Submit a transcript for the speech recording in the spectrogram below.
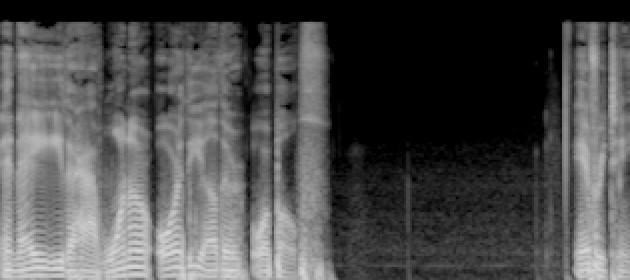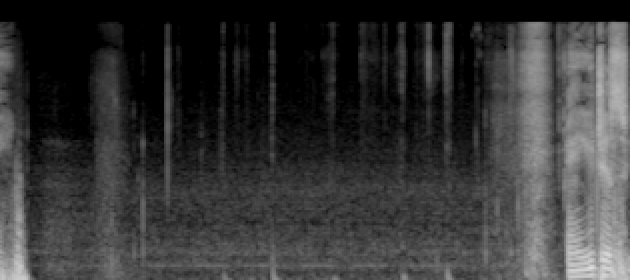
And they either have one or, or the other or both. Every team. And you just,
